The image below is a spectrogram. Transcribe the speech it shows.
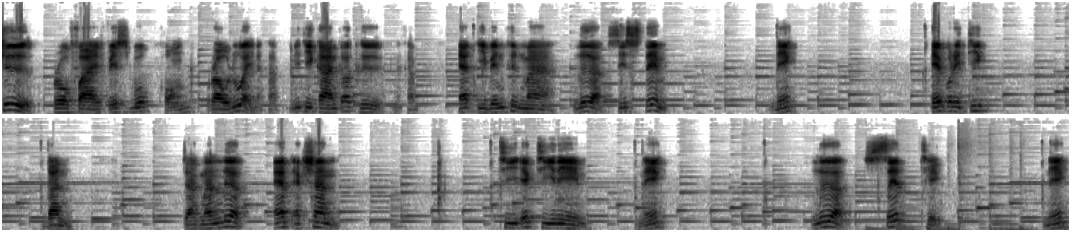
ชื่อโปรไฟล์ Facebook ของเราด้วยนะครับ วิธีการก็คือนะครับ add event ขึ้นมา เลือก system next everything done จากนั้นเลือก add action txt name next เลือก set text next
